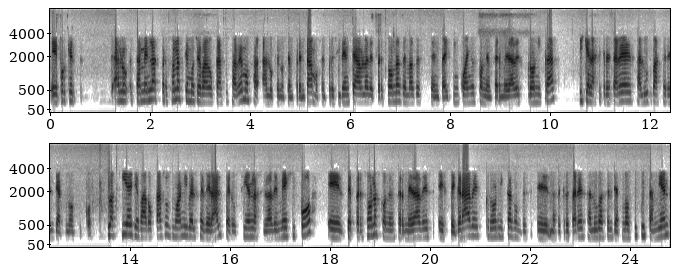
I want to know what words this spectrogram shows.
eh, porque también las personas que hemos llevado casos sabemos a, lo que nos enfrentamos. El presidente habla de personas de más de 65 años con enfermedades crónicas y que la Secretaría de Salud va a hacer el diagnóstico. Yo aquí he llevado casos, no a nivel federal, pero sí en la Ciudad de México, eh, de personas con enfermedades este, graves, crónicas, donde la Secretaría de Salud hace el diagnóstico y también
